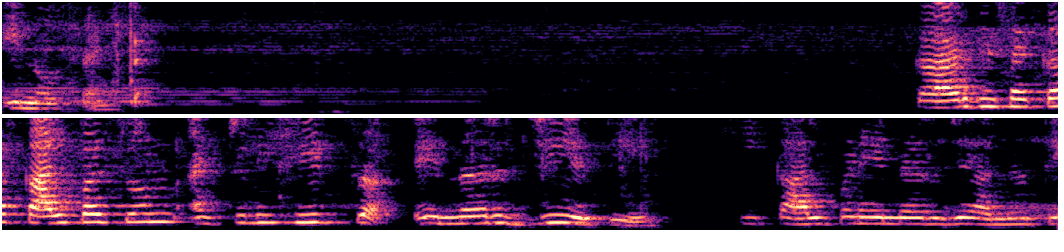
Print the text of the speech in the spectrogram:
innocent card दिसाय का कालपासून ॲक्च्युली हीच एनर्जी येते ही काल पण एनर्जी आली होती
